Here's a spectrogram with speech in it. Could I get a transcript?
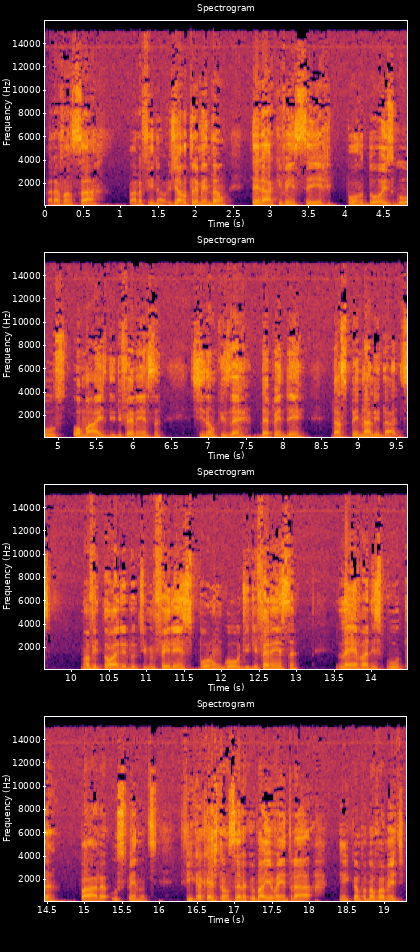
para avançar para a final. Já o Tremendão terá que vencer por dois gols ou mais de diferença se não quiser depender das penalidades. Uma vitória do time feirense por um gol de diferença leva a disputa para os pênaltis. Fica a questão, será que o Bahia vai entrar em campo novamente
